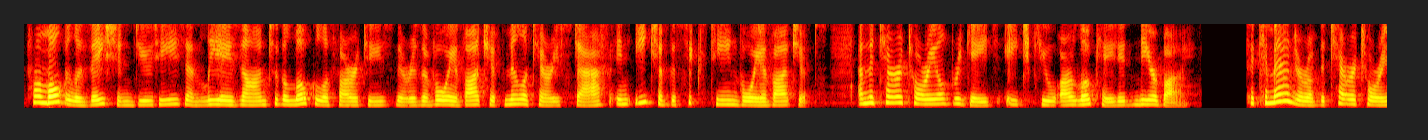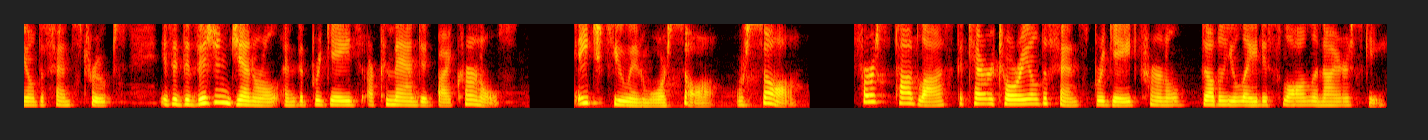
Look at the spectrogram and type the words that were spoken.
for mobilization duties and liaison to the local authorities, there is a voivodeship military staff in each of the 16 voivodeships, and the territorial brigades HQ are located nearby. The commander of the territorial defense troops is a division general and the brigades are commanded by colonels. HQ in Warsaw, Warsaw. 1st Podlaska Territorial Defense Brigade Colonel W. Ladislaw Liniarski.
